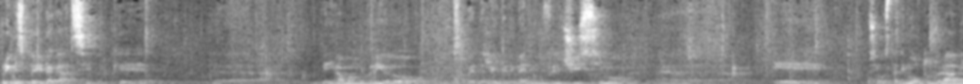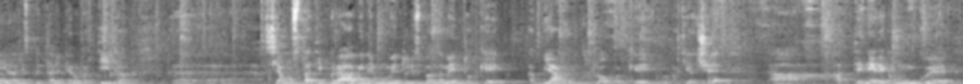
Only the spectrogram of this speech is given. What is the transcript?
primis per i ragazzi perché venivamo da un periodo, come sapete meglio di me, non felicissimo eh, e siamo stati molto bravi a rispettare il piano partita, eh, siamo stati bravi nel momento di sbandamento che abbiamo purtroppo perché in una partita c'è, a, a, tenere comunque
